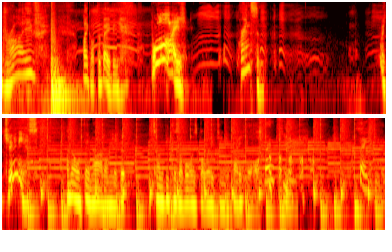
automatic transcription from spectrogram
Drive. I got the baby. Why? Ransom. You're a genius. I know I've been hard on you, but it's only because I've always believed in you, buddy. Thank you. Thank you.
